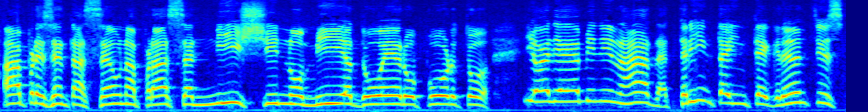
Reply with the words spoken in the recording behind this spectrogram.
a apresentação na Praça Nishinomiya do aeroporto. E olha é a meninada, 30 integrantes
